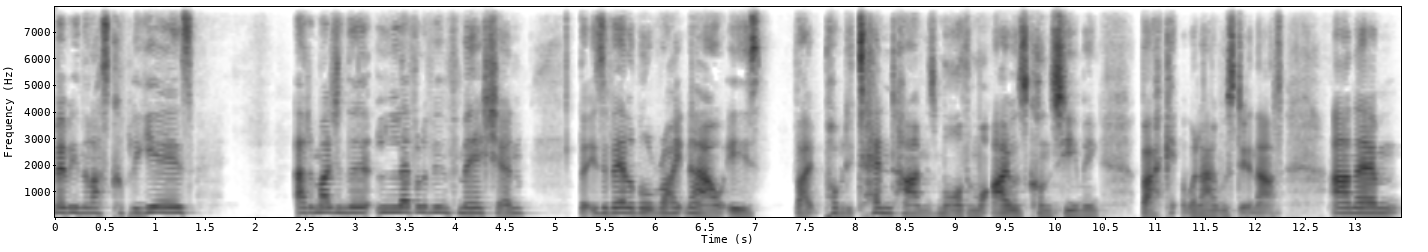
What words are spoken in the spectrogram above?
maybe in the last couple of years, I'd imagine the level of information that is available right now is like probably 10 times more than what I was consuming back when I was doing that. And um,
